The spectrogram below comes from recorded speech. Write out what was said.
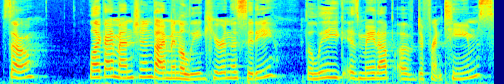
So, like I mentioned, I'm in a league here in the city. The league is made up of different teams.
